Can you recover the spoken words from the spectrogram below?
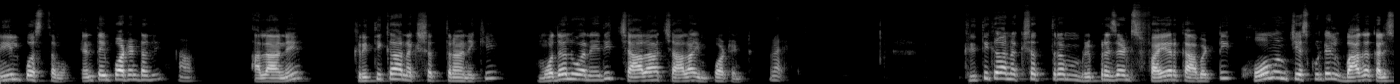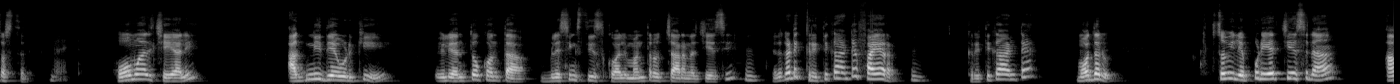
నీళ్ళు పోస్తాము. ఎంత ఇంపార్టెంట్ అది. అలానే కృతికా నక్షత్రానికి మొదలు అనేది చాలా చాలా ఇంపార్టెంట్. కృతికా నక్షత్రం రిప్రజెంట్స్ ఫైర్ కాబట్టి హోమం చేసుకుంటే వీళ్ళకి బాగా కలిసి వస్తుంది. హోమాలు చేయాలి అగ్నిదేవుడికి వీళ్ళు ఎంతో కొంత బ్లెస్సింగ్స్ తీసుకోవాలి మంత్రోచ్చారణ చేసి Hmm. ఎందుకంటే కృతిక అంటే ఫైర్ Hmm. కృతిక అంటే మొదలు సో వీళ్ళు ఎప్పుడు ఏది చేసినా ఆ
